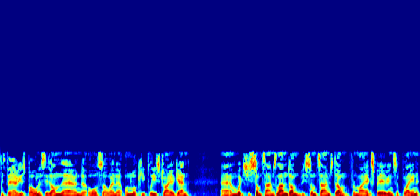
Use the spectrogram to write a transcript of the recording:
There's various bonuses on there, and also when unlucky, please try again, um, which you sometimes land on, you sometimes don't, from my experience of playing it.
